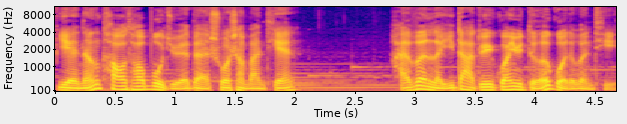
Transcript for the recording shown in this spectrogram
也能滔滔不绝地说上半天，还问了一大堆关于德国的问题。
